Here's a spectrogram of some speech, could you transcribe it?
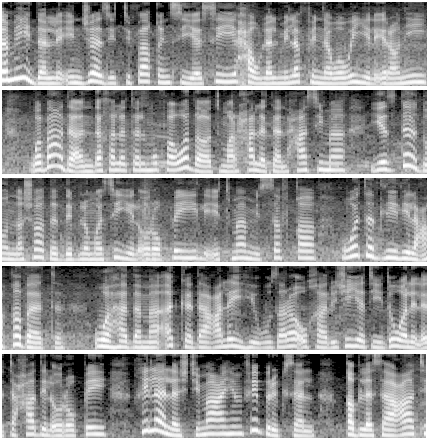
تمهيدا لإنجاز اتفاق سياسي حول الملف النووي الإيراني وبعد أن دخلت المفاوضات مرحلة حاسمة يزداد النشاط الدبلوماسي الأوروبي لإتمام الصفقة وتذليل العقبات. وهذا ما أكد عليه وزراء خارجية دول الاتحاد الأوروبي خلال اجتماعهم في بروكسل قبل ساعات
